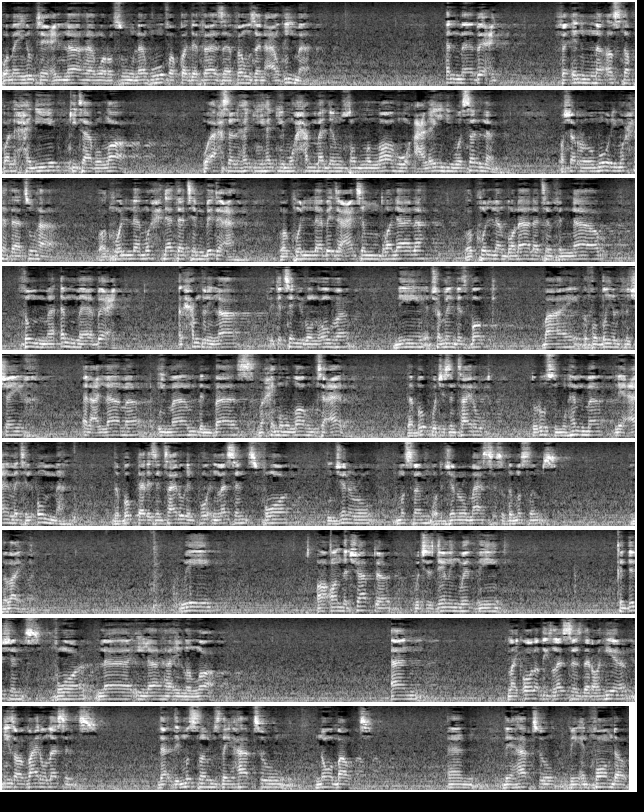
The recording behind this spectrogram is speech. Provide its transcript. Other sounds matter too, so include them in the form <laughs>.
ومن يطع الله ورسوله فقد فاز فوزا عظيما. أما بعد فإن أصدق الحديث كتاب الله وأحسن الهدي هدي محمد صلى الله عليه وسلم وشر الأمور محدثاتها وكل محدثة بدعة وكل بدعة ضلالة وكل ضلالة في النار. ثم أما بعد Alhamdulillah we continue going over the tremendous book by the Fadil al-Shaykh Al-Allama Imam bin Baz rahimahullah ta'ala the book which is entitled Durus al-Muhamma li'amat al-Ummah the book that is entitled Important Lessons for the general Muslim or the general masses of the Muslims and the like we are on the chapter which is dealing with the conditions for La ilaha illallah. And like all of these lessons that are here, these are vital lessons that the Muslims they have to know about and they have to be informed of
